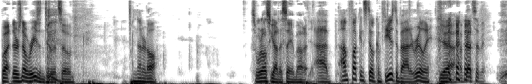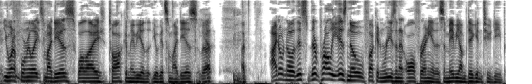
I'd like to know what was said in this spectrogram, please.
But there's no reason to it. So Not at all. So what else you got to say about it? I, I'm fucking still confused about it. Really. Yeah, I've got some. You want to formulate some ideas while I talk, and maybe you'll, you'll get some ideas about. I I don't know this. There probably is no fucking reason at all for any of this, and maybe I'm digging too deep.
